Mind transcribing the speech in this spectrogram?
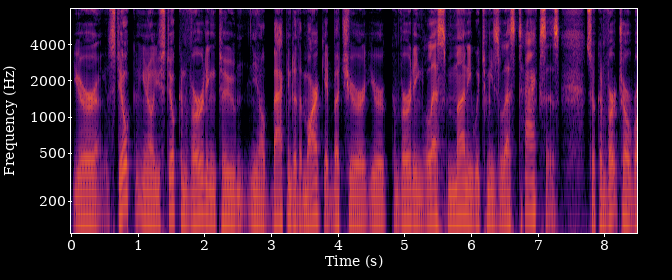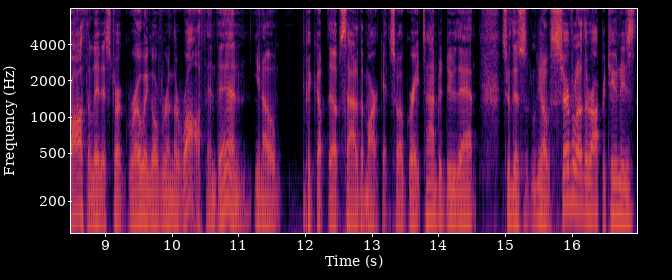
you're still you know you're still converting to you know back into the market, but you're you're converting less money, which means less taxes. So convert to a Roth and let it start growing over in the Roth, and then you know pick up the upside of the market. So a great time to do that. So there's you know several other opportunities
